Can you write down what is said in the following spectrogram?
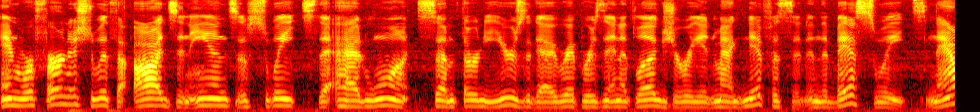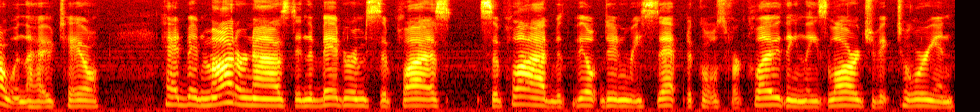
and were furnished with the odds and ends of suites that had once, some 30 years ago, represented luxury and magnificence in the best suites. Now, when the hotel had been modernized and the bedrooms supplies, supplied with built-in receptacles for clothing, these large Victorian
